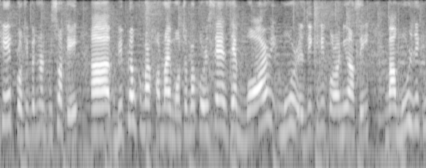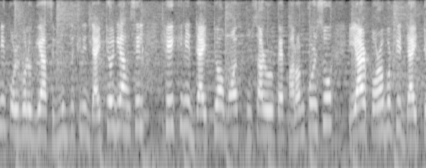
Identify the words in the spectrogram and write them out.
সেই প্ৰতিবেদনৰ পিছতেই বিপ্লৱ কুমাৰ শৰ্মাই মন্তব্য কৰিছে যে মই মোৰ যিখিনি কৰণীয় আছিল বা মোৰ যিখিনি কৰিবলগীয়া আছিল মোক যিখিনি দায়িত্ব দিয়া হৈছিল সেইখিনি দায়িত্ব মই সুচাৰুৰূপে পালন কৰিছোঁ। ইয়াৰ পৰৱৰ্তী দায়িত্ব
